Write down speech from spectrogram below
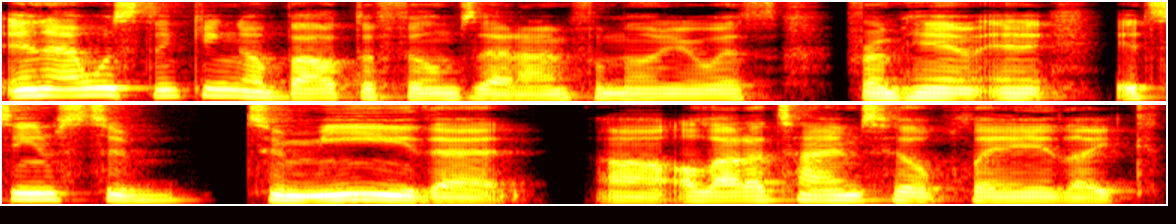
And I was thinking about the films that I'm familiar with from him, and it, it seems to to me that uh, a lot of times he'll play like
